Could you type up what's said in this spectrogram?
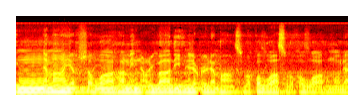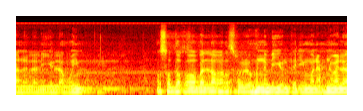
إنما يخشى الله من عباده العلماء. صدق الله صدق الله مولانا العلي العظيم. وصدق وبلغ رسوله النبي الكريم ونحن على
